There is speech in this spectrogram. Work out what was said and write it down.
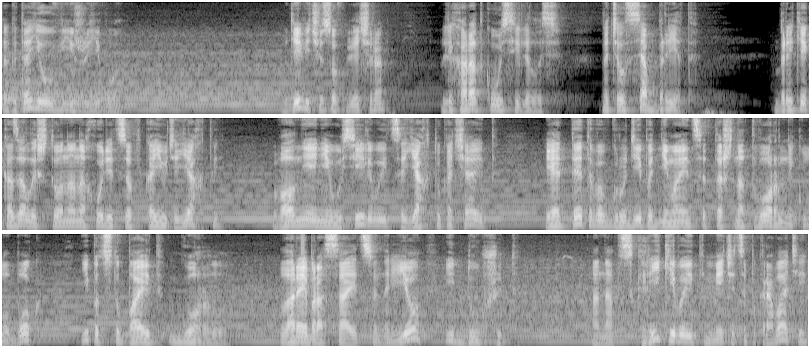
когда я увижу его?» В 9 часов вечера лихорадка усилилась. Начался бред. Брике казалось, что она находится в каюте яхты, волнение усиливается, яхту качает, и от этого в груди поднимается тошнотворный клубок и подступает к горлу. Лоре бросается на нее и душит. Она вскрикивает, мечется по кровати.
